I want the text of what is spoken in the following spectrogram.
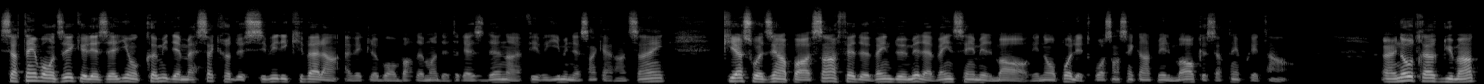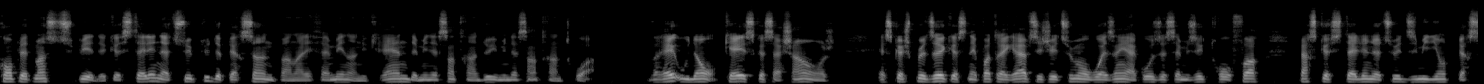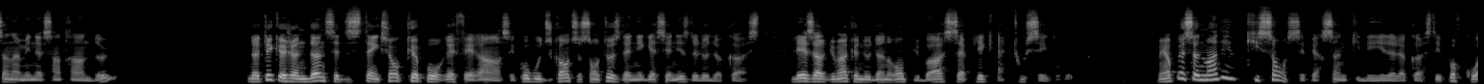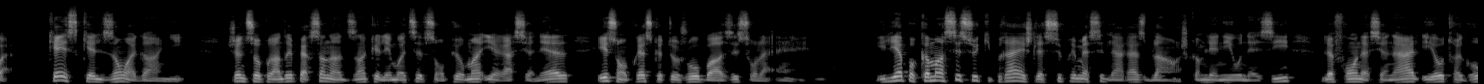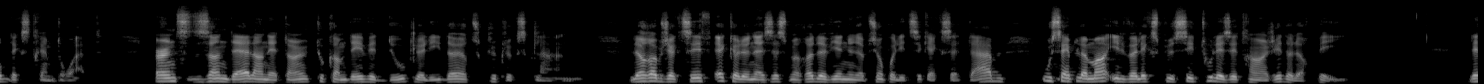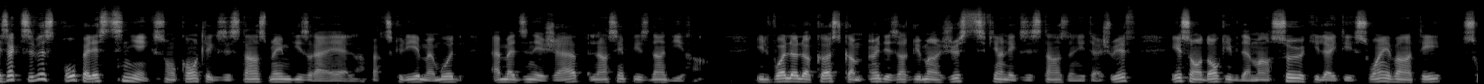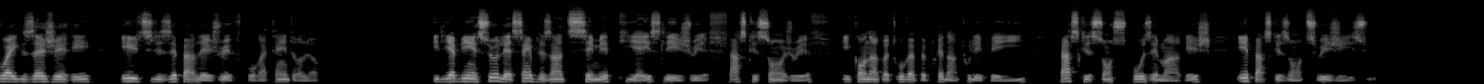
Certains vont dire que les Alliés ont commis des massacres de civils équivalents avec le bombardement de Dresden en février 1945 qui a, soit dit en passant, fait de 22 000 à 25 000 morts, et non pas les 350 000 morts que certains prétendent. Un autre argument complètement stupide que Staline a tué plus de personnes pendant les famines en Ukraine de 1932 et 1933. Vrai ou non, qu'est-ce que ça change? Est-ce que je peux dire que ce n'est pas très grave si j'ai tué mon voisin à cause de sa musique trop forte parce que Staline a tué 10 millions de personnes en 1932? Notez que je ne donne cette distinction que pour référence et qu'au bout du compte, ce sont tous des négationnistes de l'Holocauste. Les arguments que nous donnerons plus bas s'appliquent à tous ces groupes. Mais on peut se demander qui sont ces personnes qui nient l'Holocauste et pourquoi? Qu'est-ce qu'elles ont à gagner? Je ne surprendrai personne en disant que les motifs sont purement irrationnels et sont presque toujours basés sur la haine. Il y a pour commencer ceux qui prêchent la suprématie de la race blanche, comme les néo-nazis, le Front national et autres groupes d'extrême droite. Ernst Zundel en est un, tout comme David Duke, le leader du Ku Klux Klan. Leur objectif est que le nazisme redevienne une option politique acceptable, ou simplement ils veulent expulser tous les étrangers de leur pays. Les activistes pro-palestiniens qui sont contre l'existence même d'Israël, en particulier Mahmoud Ahmadinejad, l'ancien président d'Iran. Ils voient l'Holocauste comme un des arguments justifiant l'existence d'un État juif et sont donc évidemment sûrs qu'il a été soit inventé, soit exagéré, et utilisés par les Juifs pour atteindre leur il y a bien sûr les simples antisémites qui haïssent les Juifs parce qu'ils sont Juifs et qu'on en retrouve à peu près dans tous les pays, parce qu'ils sont supposément riches et parce qu'ils ont tué Jésus.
